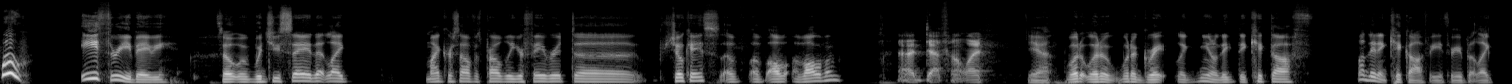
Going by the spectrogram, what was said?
Woo! E3, baby. So would you say that like Microsoft is probably your favorite uh, showcase of, of all of all of them? Uh, definitely. Yeah. What what a what a great like you know they, they kicked off well they didn't kick off E3 but like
